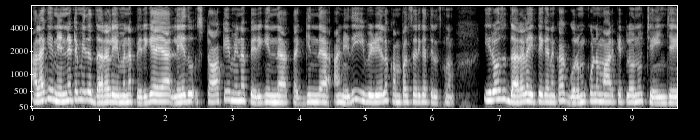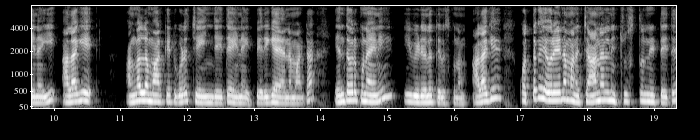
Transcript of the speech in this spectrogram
అలాగే నిన్నటి మీద ధరలు ఏమైనా పెరిగాయా? లేదు స్టాక్ ఏమైనా పెరిగిందా? తగ్గిందా? అనేది ఈ వీడియోలో కంపల్సరీగా తెలుసుకున్నాం. ఈరోజు ధరలు అయితే కనుక గురంకొండ మార్కెట్లోనూ చేంజ్ అయినాయి. అలాగే అంగళ్ళ మార్కెట్ కూడా చేంజ్ అయితే అయినాయి పెరిగాయి అన్నమాట. ఎంతవరకు ఉన్నాయని ఈ వీడియోలో తెలుసుకున్నాం అలాగే కొత్తగా ఎవరైనా మన ఛానల్ని చూస్తున్నట్టయితే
